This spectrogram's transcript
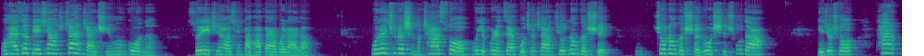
我还特别向站长询问过呢。所以只好先把他带回来了。无论出了什么差错，我也不能在火车上就弄个水，就弄个水落石出的啊。也就是说，他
